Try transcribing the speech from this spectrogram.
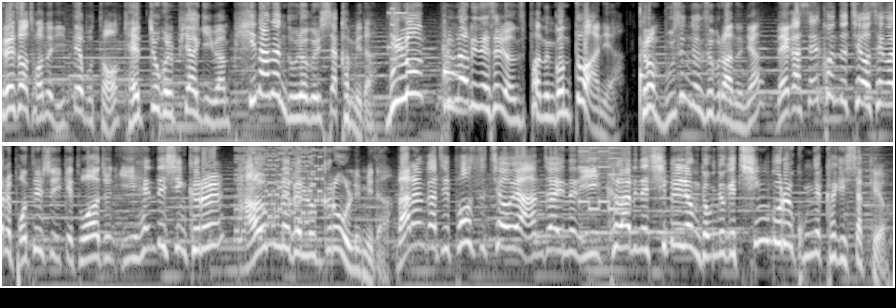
그래서 저는 이때부터 개쪽을 피하기 위한 피나는 노력을 시작합니다. 물론 클라리넷을 연습하는 건 또 아니야. 그럼 무슨 연습을 하느냐? 내가 세컨드 체어 생활을 버틸 수 있게 도와준 이 핸드싱크를 다음 레벨로 끌어올립니다. 나랑 같이 퍼스트 체어에 앉아있는 이 클라리넷 11년 경력의 친구를 공략하기 시작해요.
